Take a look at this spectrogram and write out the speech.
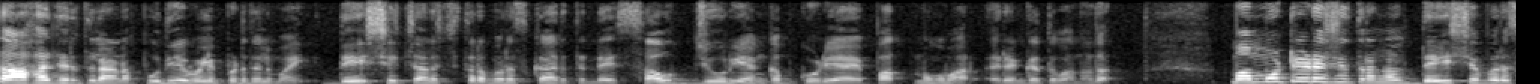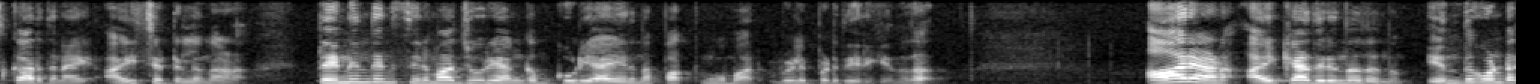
സാഹചര്യത്തിലാണ് പുതിയ വെളിപ്പെടുത്തലുമായി ദേശീയ ചലച്ചിത്ര പുരസ്കാരത്തിന്റെ സൗത്ത് ജൂറി അംഗം കൂടിയായ പത്മകുമാർ രംഗത്ത് വന്നത്. മമ്മൂട്ടിയുടെ ചിത്രങ്ങൾ ദേശീയ പുരസ്കാരത്തിനായി അയച്ചിട്ടില്ലെന്നാണ് തെന്നിന്ത്യൻ സിനിമാ ജൂറി അംഗം കൂടിയായിരുന്ന പത്മകുമാർ വെളിപ്പെടുത്തിയിരിക്കുന്നത്. ആരാണ് അയക്കാതിരുന്നതെന്നും എന്തുകൊണ്ട്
